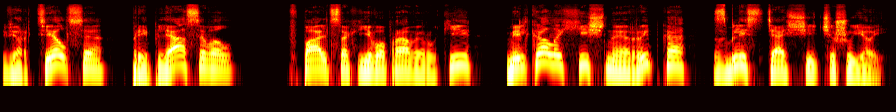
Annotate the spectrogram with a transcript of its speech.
вертелся, приплясывал. В пальцах его правой руки мелькала хищная рыбка с блестящей чешуей.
